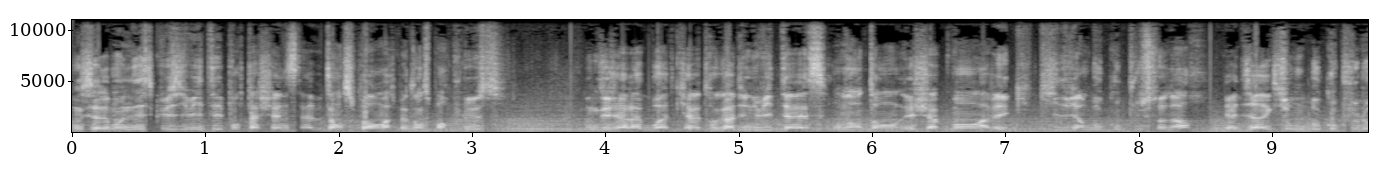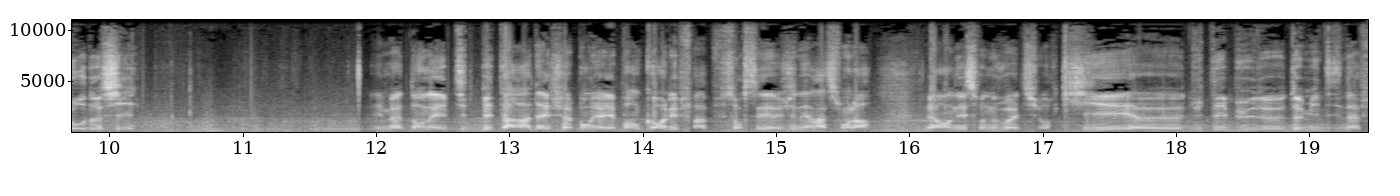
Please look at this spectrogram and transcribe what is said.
Donc c'est vraiment une exclusivité pour ta chaîne Seb. en sport, on va se mettre en sport plus. Donc déjà la boîte qui rétrograde une vitesse, on entend l'échappement avec qui devient beaucoup plus sonore. Il y a direction beaucoup plus lourde aussi. Et maintenant, on a les petites pétarades à échappement. Il n'y avait pas encore les FAP sur ces générations-là. Là, on est sur une voiture qui est euh, du début de 2019.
